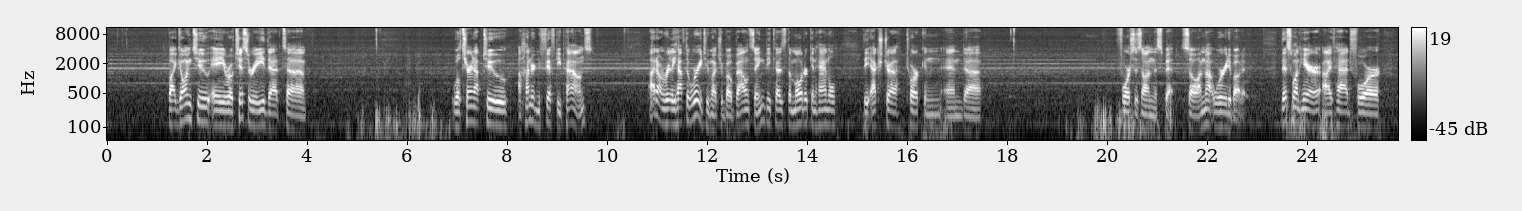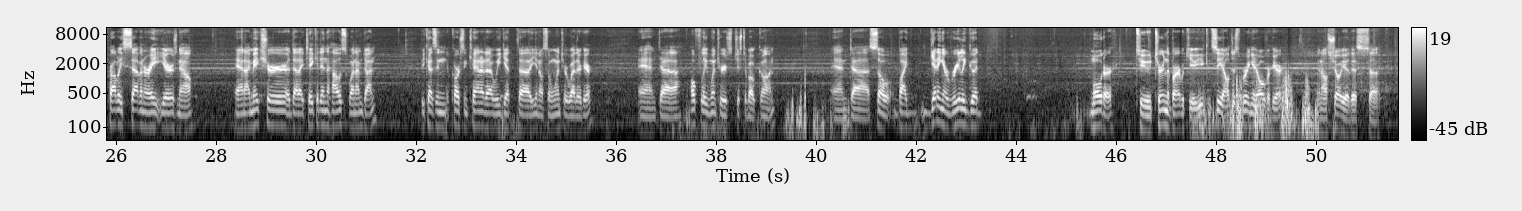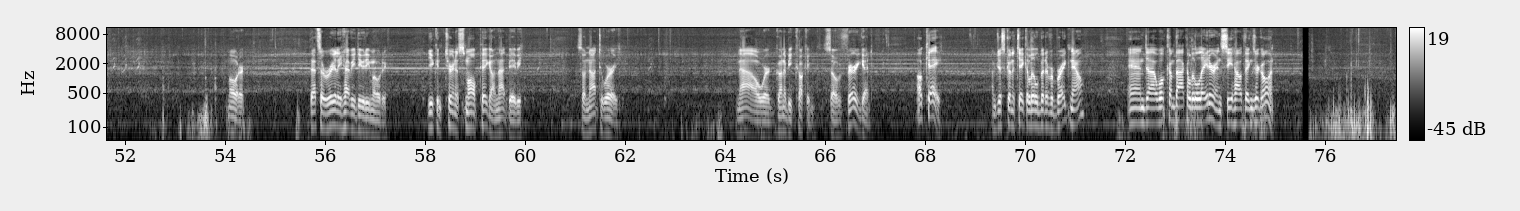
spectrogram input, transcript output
By going to a rotisserie that uh, will turn up to 150 pounds I don't really have to worry too much about balancing because the motor can handle the extra torque and, and uh, forces on the spit. So I'm not worried about it. This one here I've had for probably seven or eight years now and I make sure that I take it in the house when I'm done because in of course in Canada we get uh, you know some winter weather here and uh, hopefully winter's just about gone and uh, so by getting a really good motor to turn the barbecue. You can see, I'll just bring it over here and I'll show you this uh, motor. That's a really heavy duty motor. You can turn a small pig on that baby. So not to worry. Now we're gonna be cooking. So very good. Okay. I'm just gonna take a little bit of a break now and uh, we'll come back a little later and see how things are going.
